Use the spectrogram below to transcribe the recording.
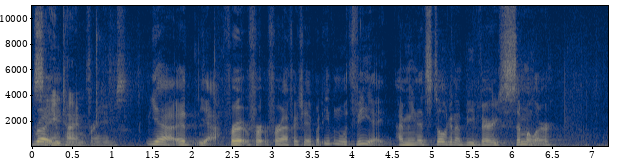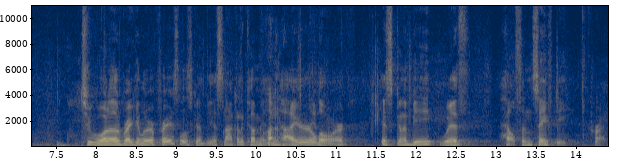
same time frames. Yeah, it, yeah, for, for, for FHA, but even with VA, I mean, it's still going to be very similar to what a regular appraisal is going to be. It's not going to come any higher or yeah. lower. It's going to be with health and safety, Correct.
